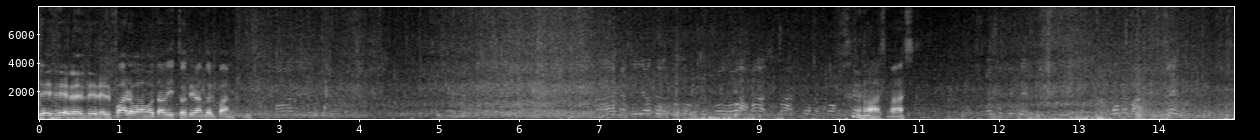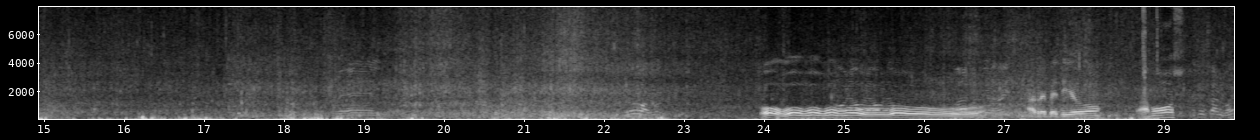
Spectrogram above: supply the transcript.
Desde, desde el faro, vamos, te ha visto tirando el pan. más, más. No es suficiente. Come más. Ven. Bien. Oh, oh, oh, oh, oh, oh. Ha repetido. Vamos. Algo, ¿eh?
